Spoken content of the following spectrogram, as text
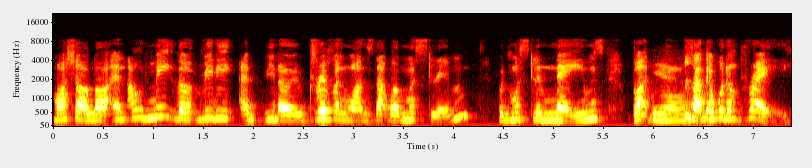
mashallah. And I would meet the really uh, you know driven ones that were Muslim with Muslim names, but Yeah. it's like they wouldn't pray.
